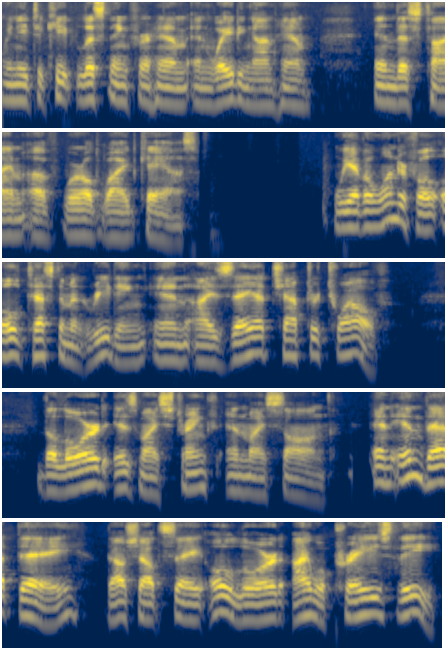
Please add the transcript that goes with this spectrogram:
We need to keep listening for him and waiting on him in this time of worldwide chaos. We have a wonderful Old Testament reading in Isaiah chapter 12. The Lord is my strength and my song. And in that day thou shalt say, O Lord, I will praise thee.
